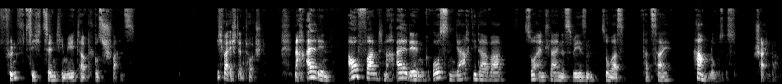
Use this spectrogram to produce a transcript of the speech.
50 Zentimeter plus Schwanz. Ich war echt enttäuscht. Nach all den Aufwand, nach all den großen Jagd, die da war, so ein kleines Wesen, sowas, verzeih, harmloses, scheinbar.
